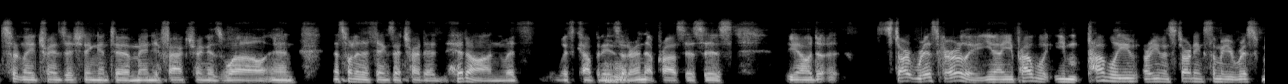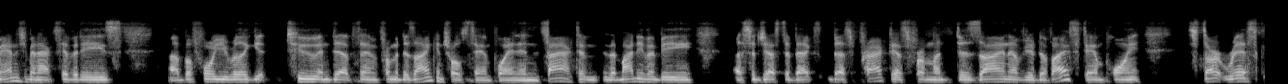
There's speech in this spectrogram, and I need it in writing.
certainly transitioning into manufacturing as well, and that's one of the things I try to hit on with with companies mm-hmm. that are in that process is, you know, start risk early. You know, you probably you probably are even starting some of your risk management activities uh, before you really get too in depth and from a design control standpoint. And in fact, and there might even be a suggested best practice from a design of your device standpoint. Start risk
